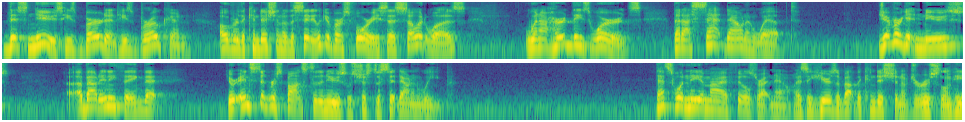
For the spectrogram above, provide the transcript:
this news, he's burdened, he's broken over the condition of the city. Look at verse 4. He says, So it was when I heard these words that I sat down and wept. Did you ever get news about anything that your instant response to the news was just to sit down and weep. That's what Nehemiah feels right now as he hears about the condition of Jerusalem. He,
